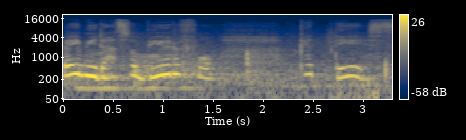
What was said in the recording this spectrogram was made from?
Baby, that's so beautiful. Look at this.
